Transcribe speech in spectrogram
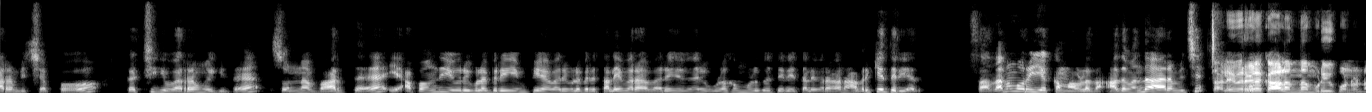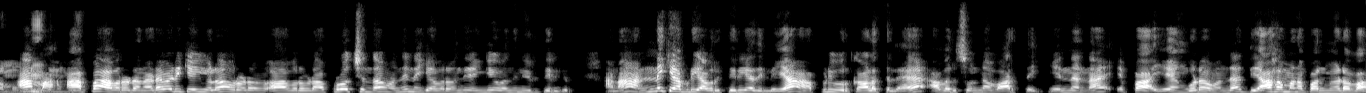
ஆரம்பிச்சப்போ கட்சிக்கு வர்றவங்க கிட்ட சொன்ன வார்த்தை அப்ப வந்து இவர் இவ்வளவு பெரிய எம்பி ஆவாரு இவ்வளவு பெரிய தலைவர் ஆவாரு இது மாதிரி உலகம் முழுக்க தெரிய தலைவர் ஆவாரு அவருக்கே தெரியாது. சாதாரண ஒரு இயக்கம் அவ்வளவுதான். அதை வந்து ஆரம்பிச்சு தலைவர்களை காலம் தான் முடிவு பண்ணும் நம்ம ஆமா. அப்ப அவரோட நடவடிக்கைகளும் அவரோட அவரோட அப்ரோச்சும் தான் வந்து இன்னைக்கு அவரை வந்து எங்கேயோ வந்து நிறுத்தி இருக்குது. ஆனா அன்னைக்கு அப்படி அவருக்கு தெரியாது இல்லையா? அப்படி ஒரு காலத்துல அவர் சொன்ன வார்த்தை என்னன்னா எப்பா என் கூட வந்தா தியாக மனப்பான்மையோட வா.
